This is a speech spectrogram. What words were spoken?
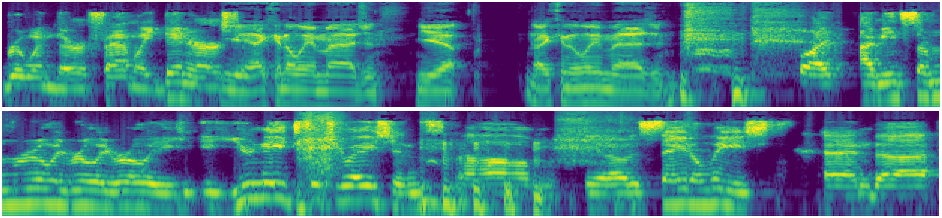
ruined their family dinner. Yeah, I can only imagine. Yeah. I can only imagine. but I mean, some really, really, really unique situations, um, you know, to say the least. And uh,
